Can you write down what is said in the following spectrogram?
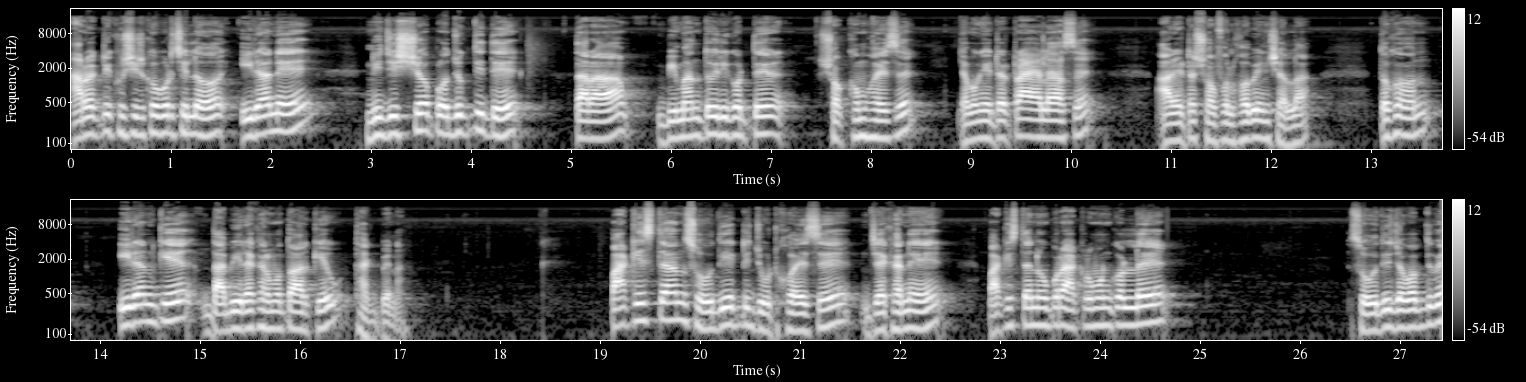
আরও একটি খুশির খবর ছিল, ইরানে নিজস্ব প্রযুক্তিতে তারা বিমান তৈরি করতে সক্ষম হয়েছে এবং এটা ট্রায়ালে আছে আর এটা সফল হবে ইনশাল্লাহ। তখন ইরানকে দাবিয়ে রাখার মতো আর কেউ থাকবে না। পাকিস্তান, সৌদি একটি জোট হয়েছে যেখানে পাকিস্তানের উপর আক্রমণ করলে সৌদি জবাব দেবে,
